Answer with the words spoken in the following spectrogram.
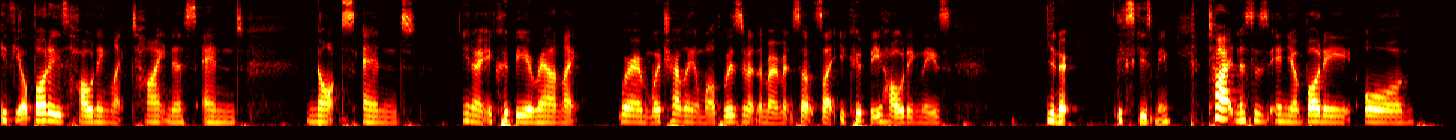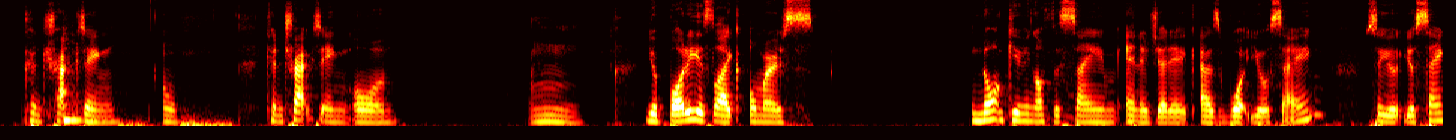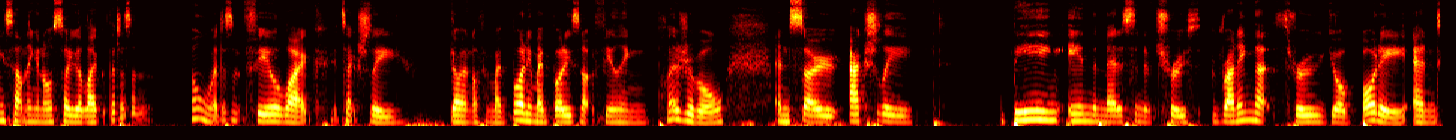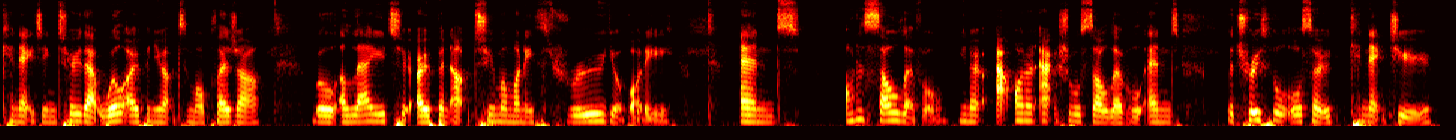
if your body is holding like tightness and knots and you know, it could be around like we're we're traveling in wealth wisdom at the moment, so it's like you could be holding these, you know, excuse me, tightnesses in your body or contracting, or contracting, or mm, your body is like almost not giving off the same energetic as what you're saying. So you're, you're saying something, and also you're like, that doesn't, oh, it doesn't feel like it's actually going off in my body. My body's not feeling pleasurable. And so, actually, being in the medicine of truth, running that through your body and connecting to that will open you up to more pleasure, will allow you to open up to more money through your body and on a soul level, you know, on an actual soul level. And the truth will also connect you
